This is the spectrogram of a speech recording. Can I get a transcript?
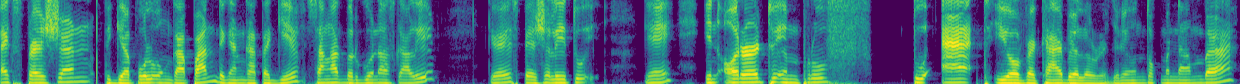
expression 30 ungkapan dengan kata give sangat berguna sekali okay especially to okay in order to improve to add your vocabulary jadi untuk menambah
